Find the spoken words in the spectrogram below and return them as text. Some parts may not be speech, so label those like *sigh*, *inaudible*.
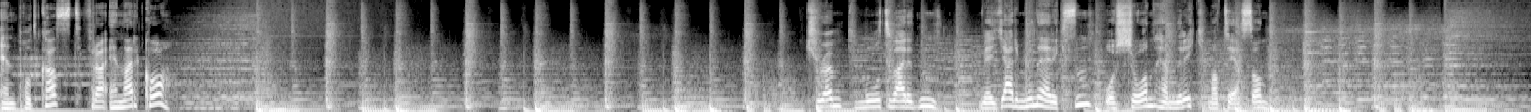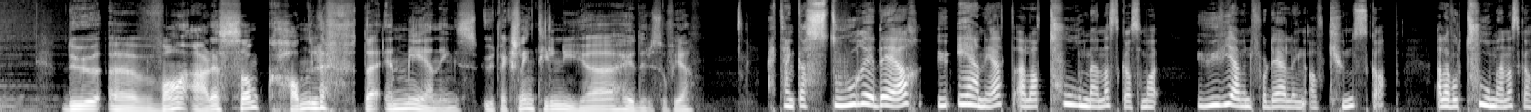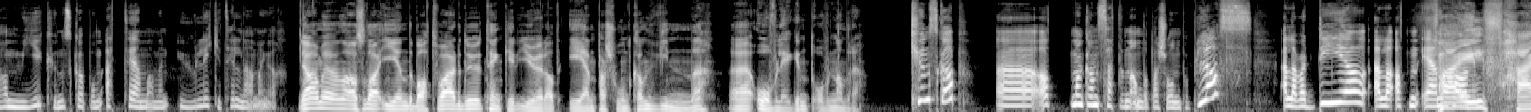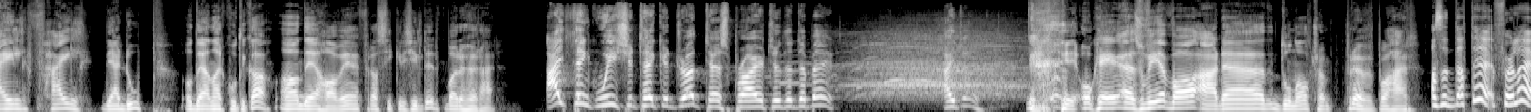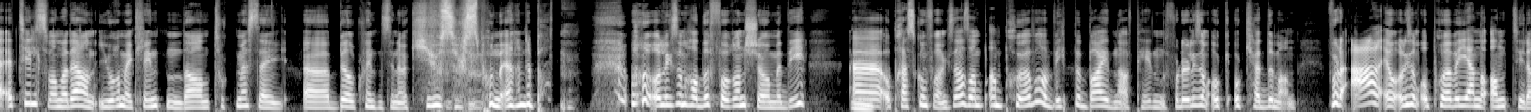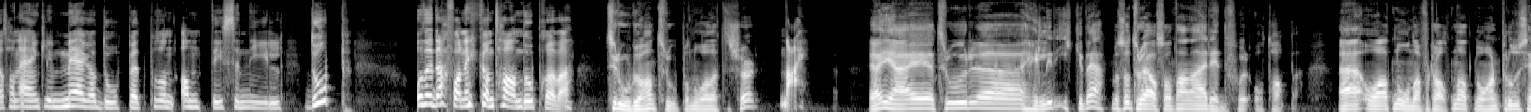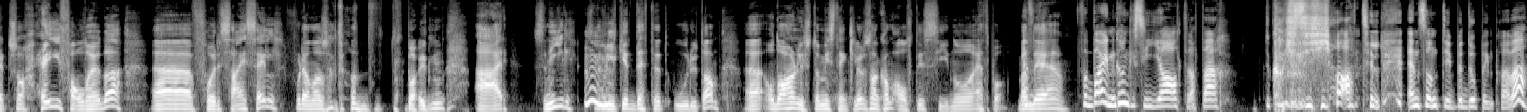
En podkast fra NRK. Trump mot verden med Gjermund Eriksen og Sean Henrik Matheson. Du, eh, hva er det som kan løfte en meningsutveksling til nye høyder, Sofie? Jeg tenker store ideer, uenighet eller to mennesker som har ujevn fordeling av kunnskap. Eller hvor to mennesker har mye kunnskap om ett tema, men ulike tilnærminger. Ja, men altså da, i en debatt, hva er det du tenker gjør at én person kan vinne eh, overlegent over den andre? Kunnskap. eh, at man kan sette den andre personen på plass. Eller verdier. Eller at den ene Feil, feil, feil. Det er dop. Og det er narkotika. Og det har vi fra sikre kilder. Bare hør her. I think we should take a drug test prior to the debate. I do. *laughs* ok, eh, Sofie, hva er det Donald Trump prøver på her? Altså, Dette føler jeg er tilsvarende det han gjorde med Clinton da han tok med seg uh, Bill Clinton sine accusers på den ene debatten. *laughs* og liksom hadde forhåndsshow med de. Uh, og pressekonferanse. Altså, han, han prøver å vippe Biden av pinnen for det er liksom, og, og kødde med han. For det er liksom, å prøve igjen å antyde at han er egentlig megadopet på sånn antisenil dop. Og det er derfor han ikke kan ta en doprøve. Tror du han tror på noe av dette sjøl? Nei. Ja, jeg tror eh, heller ikke det. Men så tror jeg også at han er redd for å tape. Eh, og at noen har fortalt ham at nå har han produsert så høy fallhøyde eh, for seg selv, fordi han har sagt at *laughs* Biden er senil. Så det vil ikke dette et ord ut av han. Eh, og da har han lyst til å mistenkeliggjøre, så han kan alltid si noe etterpå. Men det For Biden kan ikke si ja til dette. Du kan ikke *laughs* si ja til en sånn type dopingprøve.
